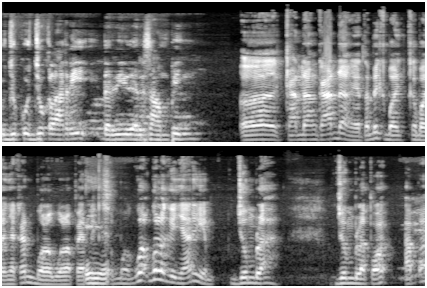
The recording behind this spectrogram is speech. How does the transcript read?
Ujuk-ujuk lari dari dari samping. Eh, kadang-kadang ya, tapi keba- kebanyakan bola-bola pendek Iya. semua. Gua gua lagi nyari ya, jumlah jumlah po- apa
